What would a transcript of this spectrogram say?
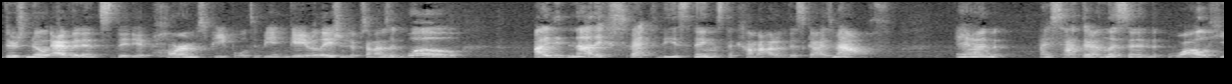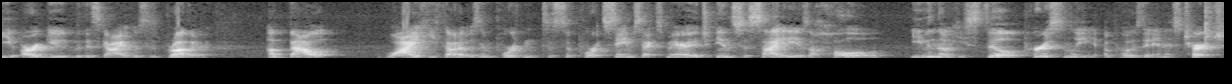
there's no evidence that it harms people to be in gay relationships. And I was like, whoa! I did not expect these things to come out of this guy's mouth. And I sat there and listened while he argued with this guy, who was his brother, about why he thought it was important to support same-sex marriage in society as a whole, even though he still personally opposed it in his church.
